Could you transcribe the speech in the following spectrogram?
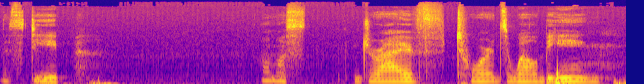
This deep, almost drive towards well being.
